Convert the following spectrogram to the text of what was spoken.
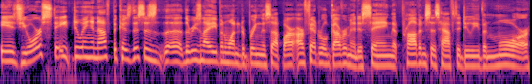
Is your state doing enough? Because this is the, the reason I even wanted to bring this up. Our, our federal government is saying that provinces have to do even more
